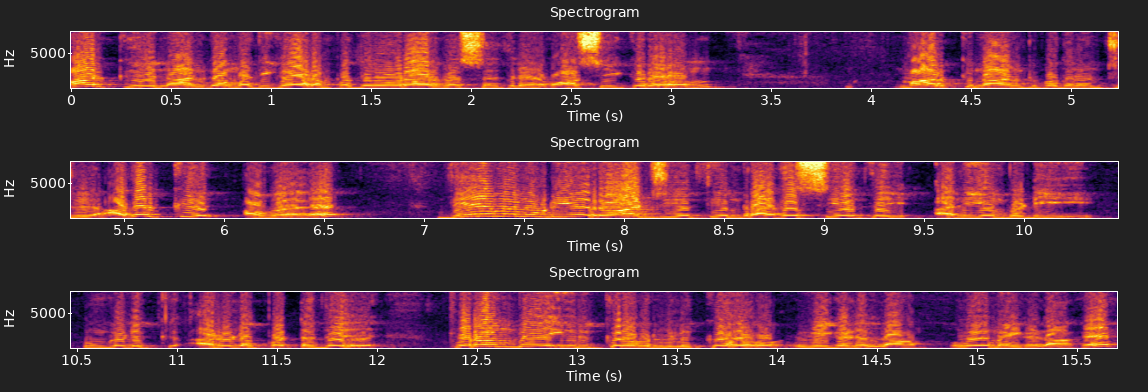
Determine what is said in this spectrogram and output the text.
மார்க்கு நான்காம் அதிகாரம் பதினோராவது வருஷத்தில் வாசிக்கிறோம். மார்க் நான்கு பதினொன்று. அதற்கு அவர் தேவனுடைய ராஜ்யத்தின் ரகசியத்தை அறியும்படி உங்களுக்கு அருளப்பட்டது. புறம்பே இருக்கிறவர்களுக்கோ இவைகள் எல்லாம் ஓமைகளாக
